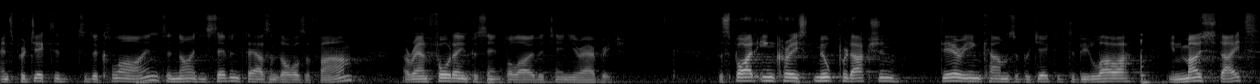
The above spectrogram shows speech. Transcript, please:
and is projected to decline to $97,000 a farm, around 14% below the 10-year average. Despite increased milk production, dairy incomes are projected to be lower in most states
